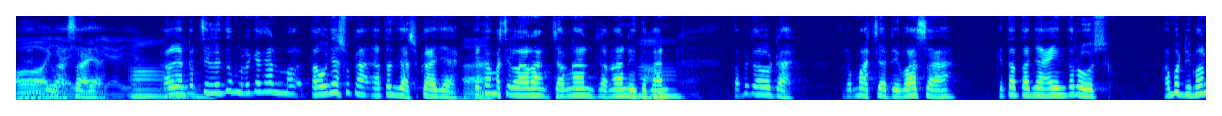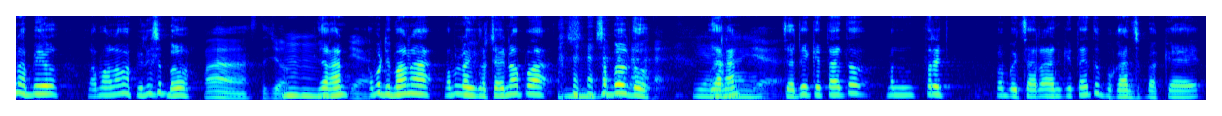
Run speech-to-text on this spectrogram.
oh yang iya, dewasa iya, ya. iya, iya, Oh. Kalau yang kecil itu mereka kan taunya suka atau tidak suka aja. Ah. Kita masih larang, jangan, jangan itu kan. Oh. Tapi kalau udah remaja dewasa, kita tanyain terus, kamu di mana Bill? Lama-lama Billy sebel, Wah, setuju om. Mm-mm. ya kan? Iya. Kamu di mana? Kamu lagi ngerjain apa? sebel tuh. Iya, Ya kan? iya, iya. Iya. Jadi kita itu menteri pembicaraan kita itu bukan sebagai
